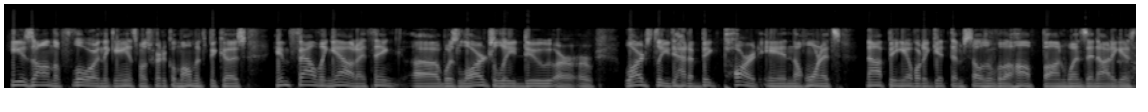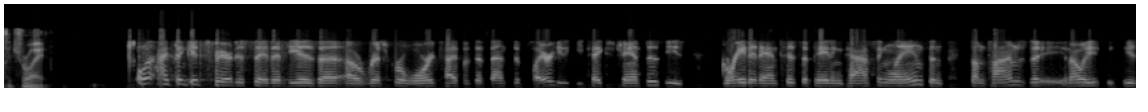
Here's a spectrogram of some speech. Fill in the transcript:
he is on the floor in the game's most critical moments? Because him fouling out, I think, uh, was largely due or, or largely had a big part in the Hornets not being able to get themselves over the hump on Wednesday night against Detroit? Well, I think it's fair to say that he is a, a risk reward type of defensive player. He, he takes chances. He's great at anticipating passing lanes, and sometimes uh, you know he, he's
